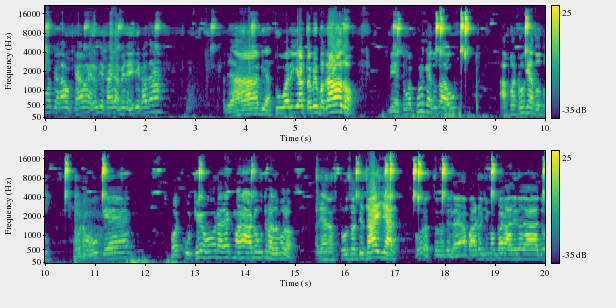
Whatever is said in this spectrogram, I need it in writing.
પણ પેલા ઉઠ્યા એનો દેખાય અમે નહીં દેખાતા. અરે આ બેતું વાળી યાર તમે બગાડો છો. બે તું કોણ કહેતું તો આવું? આ ભટો કહેતો હતો. ફોટો હું કે ઉઠ્યો એવો ડાયરેક્ટ મારા આડો ઉતરા છે બોલો. અરે આ રસ્તો છે તે જાય યાર. હું રસ્તો તો તે જાય આ પાડોશીમાં ઘર આલે તો આ જો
